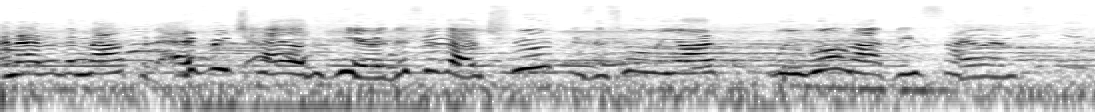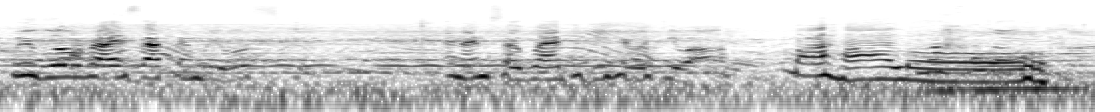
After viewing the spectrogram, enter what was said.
and out of the mouth of every child here, this is our truth. This is who we are. We will not be silenced. We will rise up and we will speak. And I'm so glad to be here with you all. Mahalo. Aloha.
